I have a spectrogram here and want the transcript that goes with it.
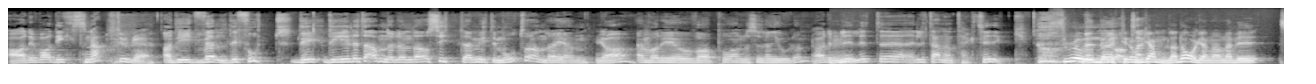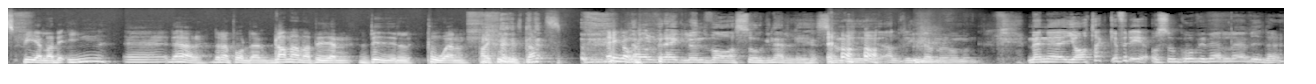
Ja, det var det gick snabbt gjorde det. Ja, det gick väldigt fort. Det, det är lite annorlunda att sitta mitt emot varandra igen. Ja. Än vad det är att vara på andra sidan jorden. Ja, det blir lite, lite annan taktik. Throwback ja, till de gamla dagarna när vi spelade in eh, det här, den här podden. Bland annat i en bil på en parkeringsplats. en gång. Oliver Hägglund var så gnällig som vi aldrig glömmer honom. Men eh, jag tackar för det och så går vi väl eh, vidare.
